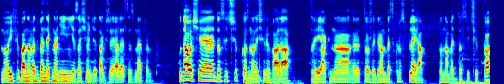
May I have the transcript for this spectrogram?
no i chyba nawet Benek na niej nie zasiądzie, także ja lecę z meczem. Udało się dosyć szybko znaleźć rywala, jak na e, to, że gram bez crossplaya. To nawet dosyć szybko.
